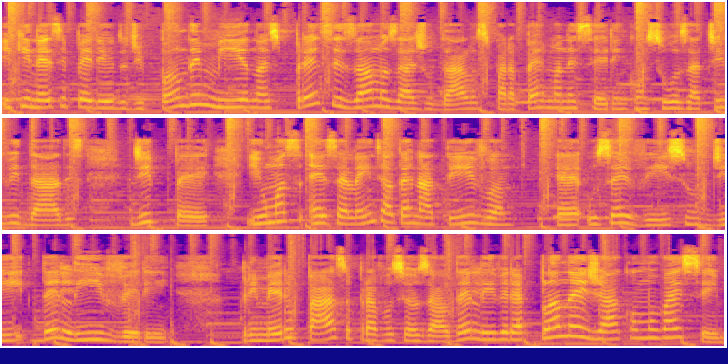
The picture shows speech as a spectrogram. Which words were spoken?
e que nesse período de pandemia nós precisamos ajudá-los para permanecerem com suas atividades de pé. E uma excelente alternativa é o serviço de delivery. Primeiro passo para você usar o delivery é planejar como vai ser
